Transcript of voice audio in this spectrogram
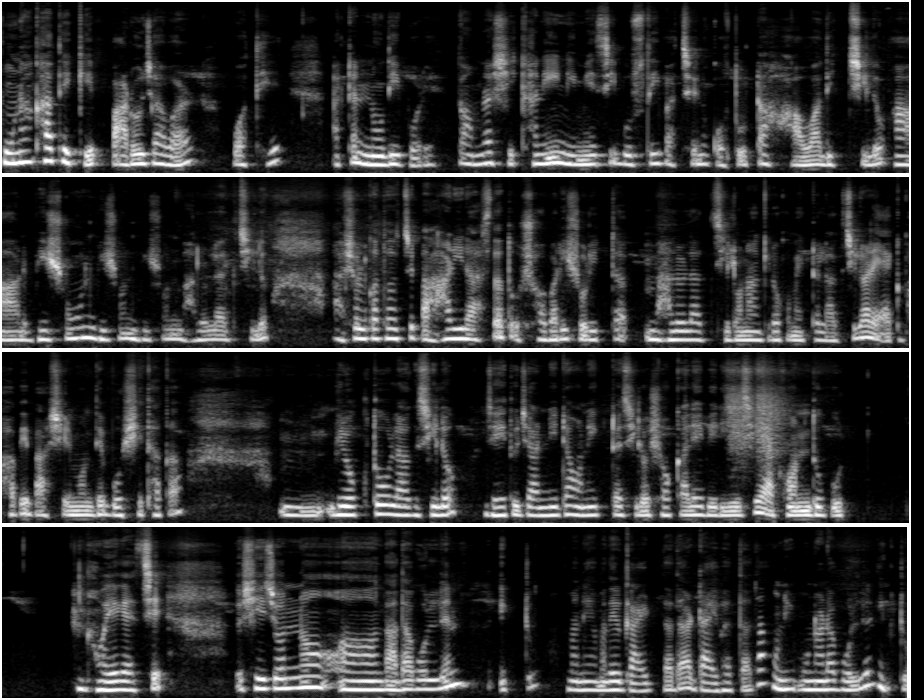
পুনাখা থেকে পারো যাওয়ার পথে একটা নদী পড়ে। তো আমরা সেখানেই নেমেছি, বুঝতেই পারছেন কতটা হাওয়া দিচ্ছিল আর ভীষণ ভীষণ ভীষণ ভালো লাগছিল। আসল কথা হচ্ছে পাহাড়ি রাস্তা তো সবারই শরীরটা ভালো লাগছিল না, কীরকম একটা লাগছিল। আর একভাবে বাসের মধ্যে বসে থাকা বিরক্তও লাগছিল। যেহেতু জার্নিটা অনেকটা ছিল, সকালে বেরিয়েছি, এখন দুপুর হয়ে গেছে। তো সেই জন্য দাদা বললেন একটু মানে আমাদের গাইড দাদা ড্রাইভার দাদা, উনি ওনারা বললেন একটু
